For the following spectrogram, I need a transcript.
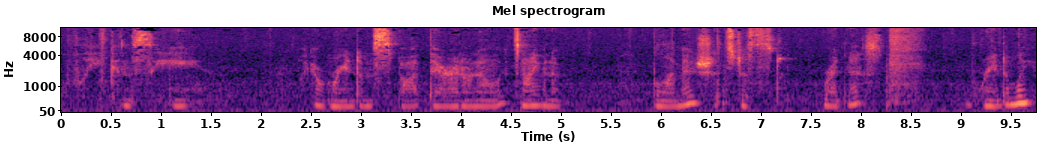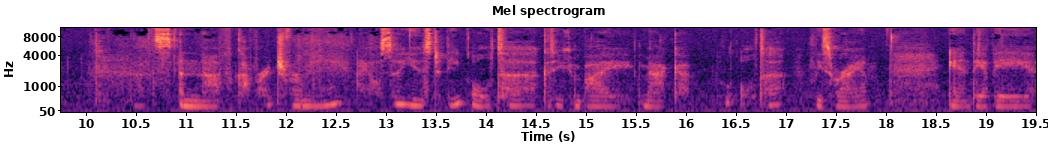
Hopefully, you can see like a random spot there. I don't know. It's not even a blemish, it's just redness randomly. That's enough coverage for me. I also used the Ulta because you can buy MAC at Ulta, at least where I am, and they have a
